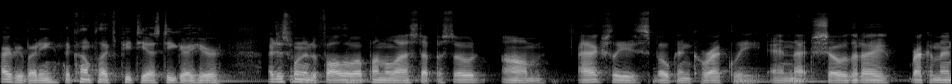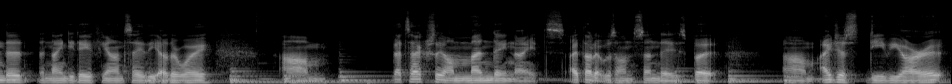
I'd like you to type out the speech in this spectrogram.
Hi, everybody. The Complex PTSD guy here. I just wanted to follow up on the last episode. Um, I actually spoke incorrectly, and that show that I recommended, The 90 Day Fiance The Other Way, um, that's actually on Monday nights. I thought it was on Sundays, but um, I just DVR it,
